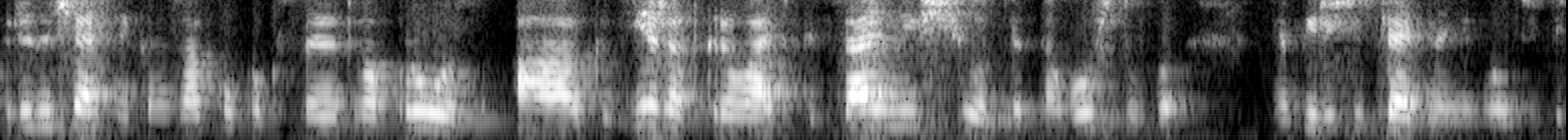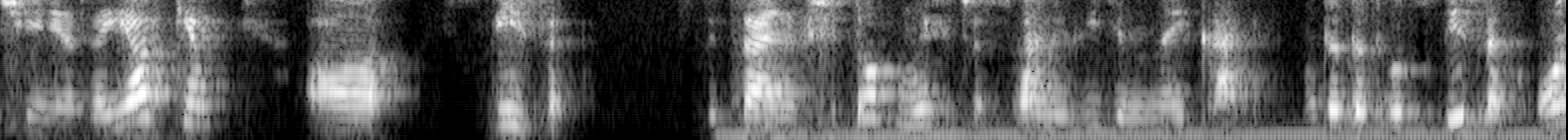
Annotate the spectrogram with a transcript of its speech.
э, перед участником закупок встает вопрос, а где же открывать специальный счет для того, чтобы перечислять на него обеспечение заявки. А, список специальных счетов мы сейчас с вами видим на экране. Вот этот вот список, он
